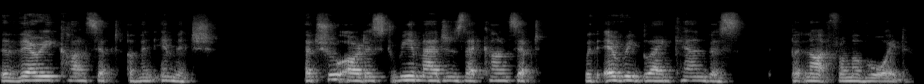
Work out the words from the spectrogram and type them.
the very concept of an image. A true artist reimagines that concept with every blank canvas, but not from a void.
